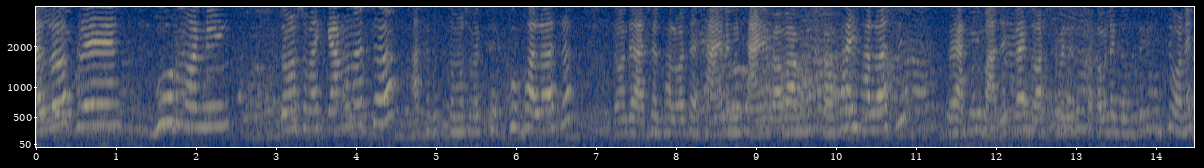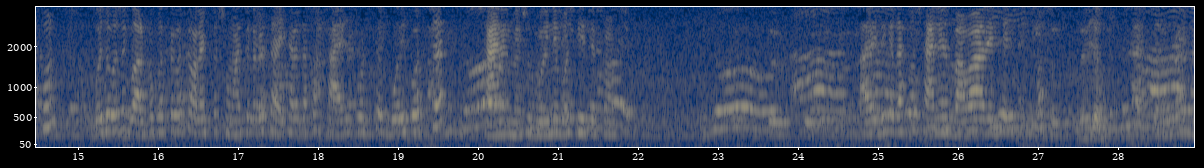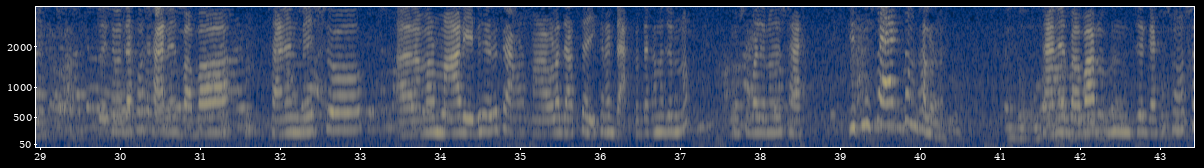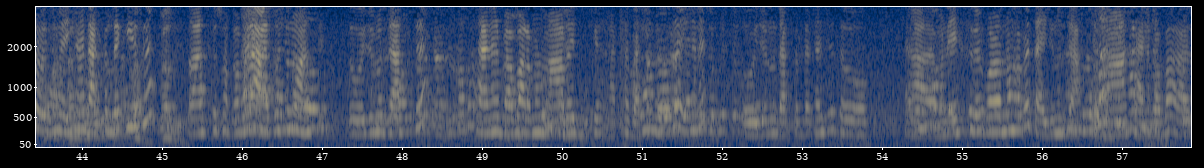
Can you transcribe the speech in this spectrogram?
Hello friend good morning তোমরা সবাই কেমন আছো? আশা করছি তোমরা সবাই খুব খুব ভালো আছো। তোমাদের আশীর্বাদ, ভালোবাসা সায়ন আমি সায়নের বাবা, আমরা সবাই ভালো আছি। তো এখন বাজে প্রায় দশটা বেজে। সকালবেলায় ঘুম থেকে উঠছি অনেকক্ষণ। বসে বসে গল্প করতে করতে অনেকটা সময় চলে গেছে। এখানে দেখো সায়ন পড়ছে, বই পড়ছে। সায়নের মেশো বই নিয়ে বসিয়েছে আর এদিকে দেখো সায়নের বাবা চলো বসি। তো এখানে দেখো সায়নের বাবা সায়নের মেশো আর আমার মা রেডি হয়ে গেছে। আমার মা, ওরা যাচ্ছে এখানে ডাক্তার দেখানোর জন্য। সবাই জানো যে কিশমিশটা একদম ভালো না। সায়নের বাবার যে গ্যাসের সমস্যা, ওই জন্য এখানে ডাক্তার দেখিয়েছে। তো আজকে সকালবেলা আল্ট্রাসাউন্ডও আছে। তো ওই জন্য যাচ্ছে। সায়নের বাবা আর আমার মার ওই বুকের হাতটা ব্যথা করছে এখানে। তো ওই জন্য ডাক্তার দেখাইছে, তো মানে এক্স রে করানো হবে, তাই জন্য যাচ্ছে মা, সায়নের বাবা আর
